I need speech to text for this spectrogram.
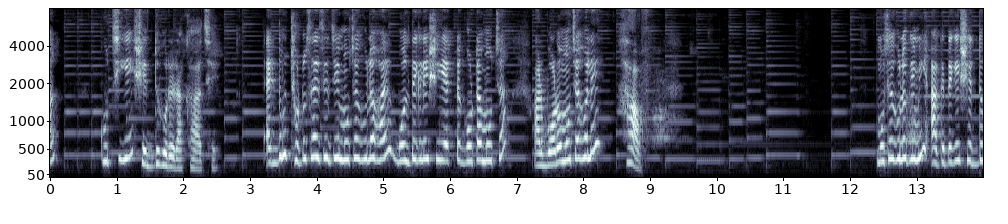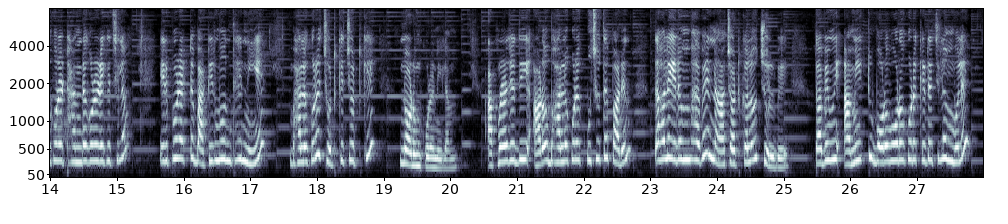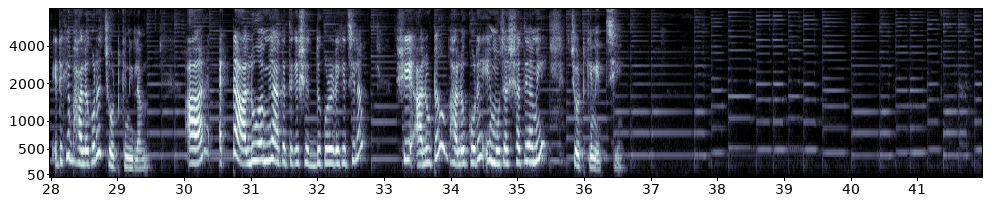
কুচিয়ে সেদ্ধ করে রাখা আছে। একদম ছোট সাইজের যে মোচাগুলো হয়, বলতে গেলে সেই একটা গোটা মোচা, আর বড় মোচা হলে হাফ মোচাগুলোকে আমি আগে থেকে সেদ্ধ করে, ঠান্ডা করে রেখেছিলাম। এরপর একটা বাটির মধ্যে নিয়ে ভালো করে চটকে চটকে নরম করে নিলাম। আপনারা যদি আরও ভালো করে কুচোতে পারেন, তাহলে এরমভাবে না চটকালেও চলবে। তবে আমি আমি একটু বড় বড় করে কেটেছিলাম বলে এটাকে ভালো করে চটকে নিলাম। আর একটা আলু আমি আগে থেকে সেদ্ধ করে রেখেছিলাম। সেই আলুটাও ভালো করে এই মোচার সাথে আমি চটকে নিচ্ছি।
